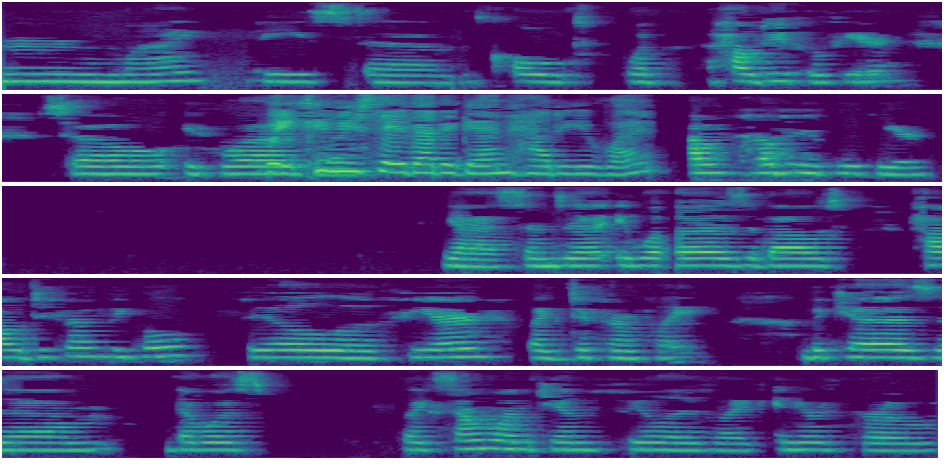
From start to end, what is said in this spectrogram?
mm, my piece um, called "What? How do you feel fear?" So it was. Wait, can like, you say that again? How do you what? How How do you feel fear? Yes, and uh, it was about how different people feel uh, fear like differently, because um, there was like someone can feel it like in your throat,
